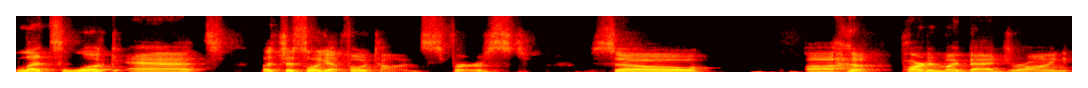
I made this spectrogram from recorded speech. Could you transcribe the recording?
let's look at let's just look at photons first. So uh, pardon my bad drawing.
